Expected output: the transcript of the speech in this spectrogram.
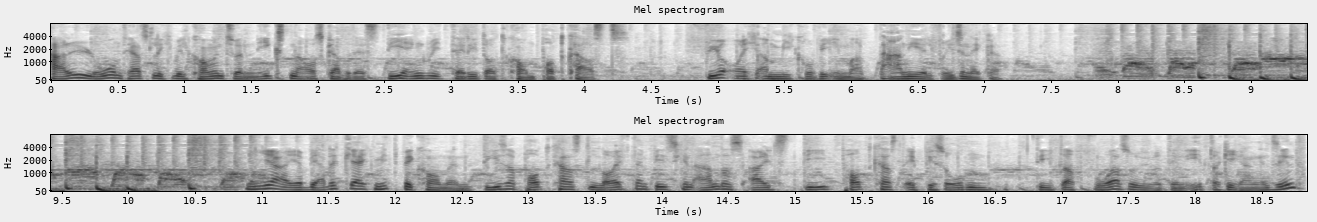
Hallo und herzlich willkommen zur nächsten Ausgabe des TheAngryTeddy.com Podcasts. Für euch am Mikro wie immer Daniel Friesenecker. Ja, ihr werdet gleich mitbekommen, dieser Podcast läuft ein bisschen anders als die Podcast-Episoden, die davor so über den Äther gegangen sind.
